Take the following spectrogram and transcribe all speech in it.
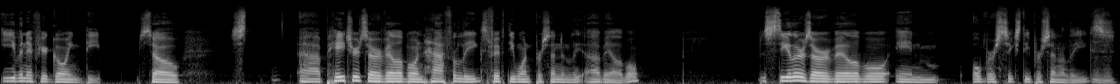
even if you're going deep. So uh, Patriots are available in half of leagues, 51% available. Steelers are available in over 60% of leagues. Mm-hmm.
